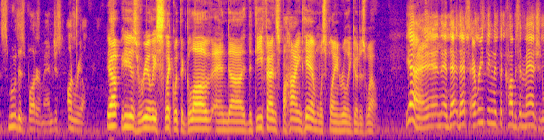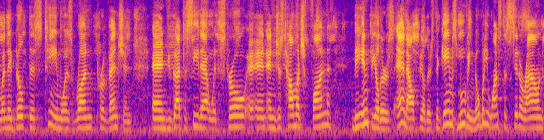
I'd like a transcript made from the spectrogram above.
smooth as butter, man, just unreal. Yep, he is really slick with the glove, and uh, the defense behind him was playing really good as well. Yeah, and, and that, that's everything that the Cubs imagined when they built this team was run prevention, and you got to see that with Stro and, and just how much fun the infielders and outfielders. The game's moving. Nobody wants to sit around.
